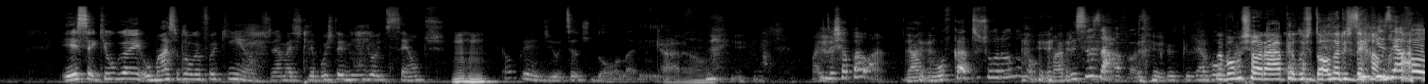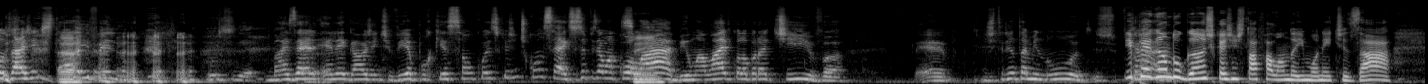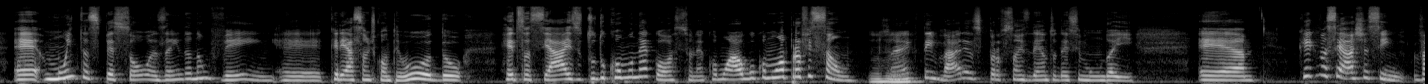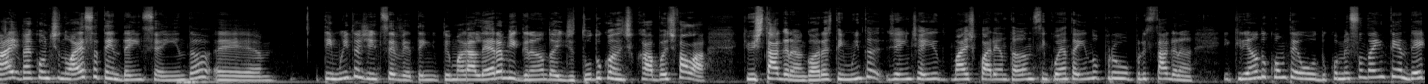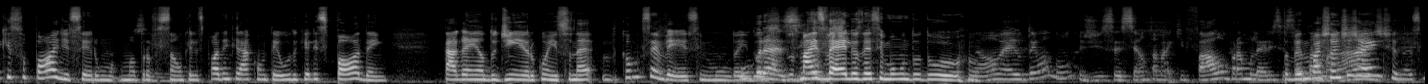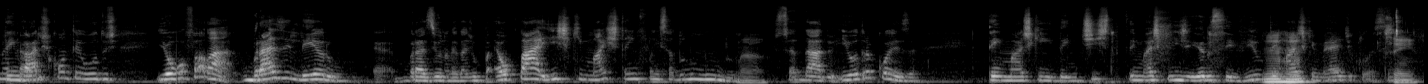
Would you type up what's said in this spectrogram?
Esse aqui eu ganhei, o máximo que eu ganhei foi 500, né? Mas depois teve um de 800. Uhum. Eu perdi 800 dólares. Caramba. Mas deixa pra lá. Já não vou ficar chorando, não. Mas precisava. Se quiser voltar. Nós vamos chorar pelos dólares Se derramados. quiser voltar, a gente está aí feliz. Mas é, é legal a gente ver porque são coisas que a gente consegue. Se você fizer uma collab, uma live colaborativa é, de 30 minutos. E cara, pegando o gancho que a gente está falando aí, monetizar, é, muitas pessoas ainda não veem é, criação de conteúdo, redes sociais e tudo como negócio, né? Como algo, como uma profissão, Uhum. né? Que tem várias profissões dentro desse mundo aí. É, o que, que você acha, assim, vai, vai continuar essa tendência ainda? É, tem muita gente, você vê, tem, tem uma galera migrando aí de tudo, quando a gente acabou de falar, que o Instagram, agora tem muita gente aí, mais de 40 anos, 50, indo pro, pro Instagram e criando conteúdo, começando a entender que isso pode ser uma, uma profissão, que eles podem criar conteúdo, que eles podem estar ganhando dinheiro com isso, né? Como que você vê esse mundo aí O dos, Brasil- dos mais velhos nesse mundo do... Não, é, eu tenho alunos de 60 mais que falam para mulheres de 60 Tô vendo bastante mais. gente nesse mercado. Tem vários conteúdos. E eu vou falar, o brasileiro, é, o Brasil, na verdade, é o país que mais tem influenciador no mundo. É. Isso é dado. E outra coisa, tem mais que dentista, tem mais que engenheiro civil, tem Uhum. mais que médico. Assim. Sim.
